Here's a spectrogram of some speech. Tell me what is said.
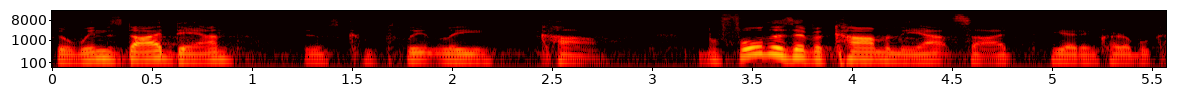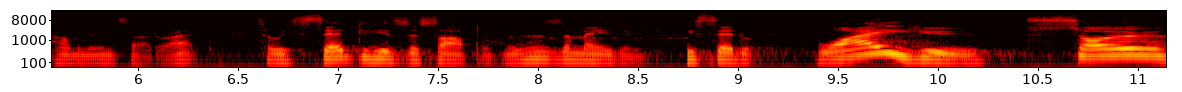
The winds died down and it was completely calm before there's ever calm on the outside, he had incredible calm on the inside, right? So he said to his disciples, and this is amazing. He said, Why are you so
